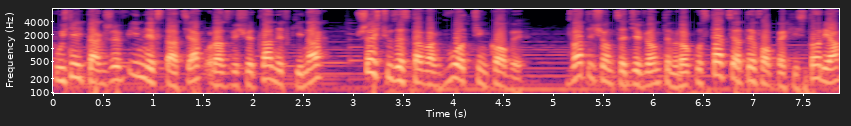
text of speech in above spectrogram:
później także w innych stacjach oraz wyświetlany w kinach w sześciu zestawach dwuodcinkowych. W 2009 roku stacja TVP Historia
